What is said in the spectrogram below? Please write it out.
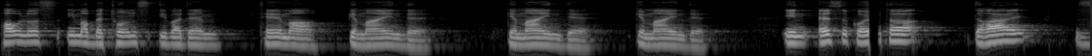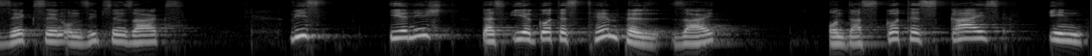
Paulus immer betont über dem Thema Gemeinde, Gemeinde, Gemeinde. In 1. Korinther 3, 16 und 17 sagt, wisst ihr nicht, dass ihr Gottes Tempel seid und dass Gottes Geist in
